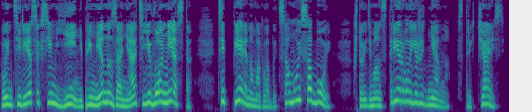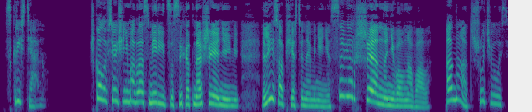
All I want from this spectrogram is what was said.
в интересах семьи непременно занять его место. Теперь она могла быть самой собой, что и демонстрировала ежедневно, встречаясь с Кристианом. Школа все еще не могла смириться с их отношениями. Лису общественное мнение совершенно не волновало. Она отшучивалась,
